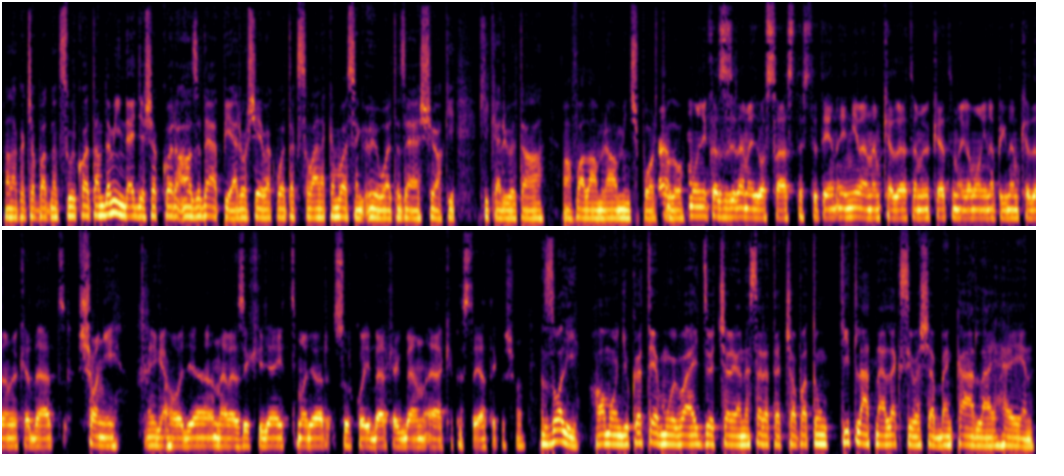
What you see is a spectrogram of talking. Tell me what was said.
annak a csapatnak szurkoltam, de mindegy, és akkor az a Del Piero-s évek voltak, szóval nekem valószínűleg ő volt az első, aki kikerült a, a falamra, mint sportoló. Hát, mondjuk az azért nem egy rossz választás, tehát én, én nyilván nem kedveltem őket, meg a mai napig nem kedvelem őket, de hát Sanyi igen. ahogy nevezik, ugye itt magyar szurkolói berkekben elképesztő játékos van. Zoli, ha mondjuk öt év múlva egyzőt cserélne szeretett csapatunk, kit látnál legszívesebben Kárláj helyén?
